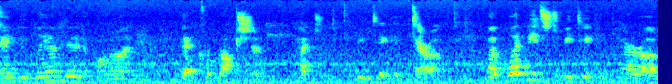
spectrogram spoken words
and you landed on that corruption had to be taken care of. But what needs to be taken care of?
